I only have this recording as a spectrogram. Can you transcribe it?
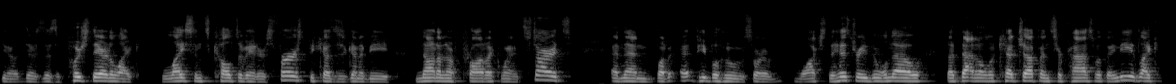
you know there's there's a push there to like license cultivators first because there's going to be not enough product when it starts and then but uh, people who sort of watch the history will know that that'll catch up and surpass what they need. Like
